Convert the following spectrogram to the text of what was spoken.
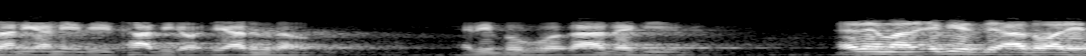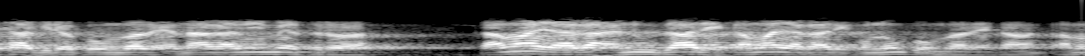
ဇာနေကနေပြီးထပ်ပြီးတော့တရားတော်တော့အဲ့ဒီပုဂ္ဂိုလ်ကာအတ္တိအဲ့ဒီမှာဧကိစေအတော်တွေထပ်ပြီးတော့ကုန်သွားတယ်အနာဂတ်မဲ့ဆိုတော့ကာမရာဂအနုစားတွေကာမရာဂတွေအကုန်လုံးကုန်သွားတယ်ကာမ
